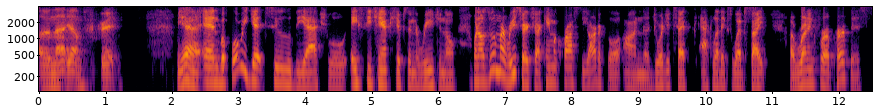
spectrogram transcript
other than that, yeah, I'm great. Yeah, and before we get to the actual ACC championships in the regional, when I was doing my research, I came across the article on the Georgia Tech athletics website, uh, "Running for a Purpose."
